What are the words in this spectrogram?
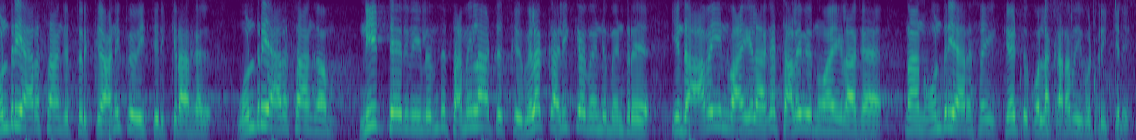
ஒன்றிய அரசாங்கத்திற்கு அனுப்பி வைத்திருக்கிறார்கள். ஒன்றிய அரசாங்கம் நீட் தேர்விலிருந்து தமிழ்நாட்டுக்கு விலக்கு அளிக்க வேண்டும் என்று இந்த அவையின் வாயிலாக தலைவரின் வாயிலாக நான் ஒன்றிய அரசை கேட்டுக்கொள்ள கடமைப்பட்டிருக்கிறேன்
